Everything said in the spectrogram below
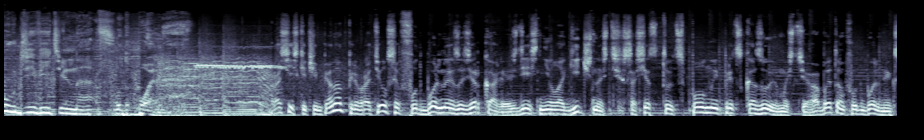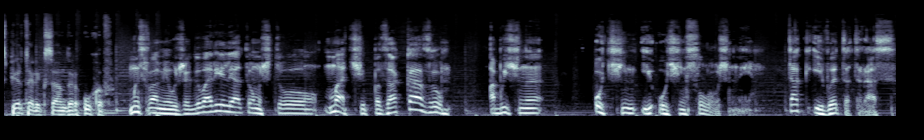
Удивительно футбольно. Российский чемпионат превратился в футбольное зазеркалье. Здесь нелогичность соседствует с полной предсказуемостью. Об этом футбольный эксперт Александр Ухов. Мы с вами уже говорили о том, что матчи по заказу обычно очень и очень сложные. Так и в этот раз.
